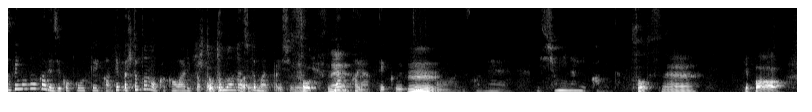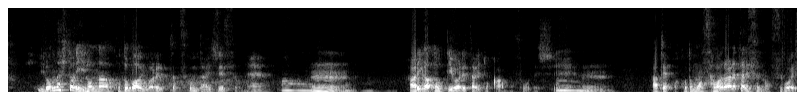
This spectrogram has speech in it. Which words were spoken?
遊びの中で自己肯定感ってやっぱ人との関わりとか、お友達ともやっぱ一緒に何ね。かやっていくっていうところなんですかね。一緒に何かみたいそうですね。やっぱ、いろんな人にいろんな言葉を言われるってすごい大事ですよね。な。うんうんありがとうって言われたりとかもそうですし、ううんん。あとやっぱ子供を触られたりするのすごい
